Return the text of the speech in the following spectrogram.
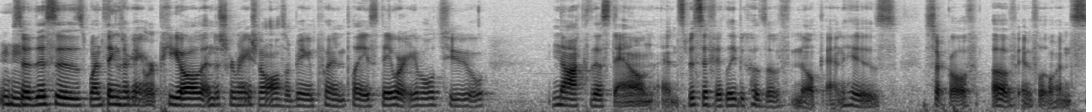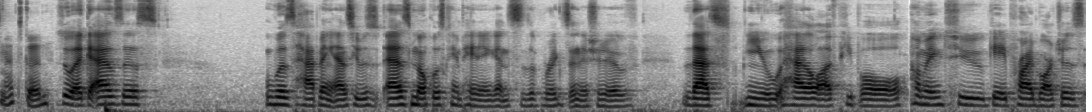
Mhm. So this is when things are getting repealed and discrimination laws are being put in place. They were able to knock this down, and specifically because of Milk and his circle of, of influence. That's good. So like as this was happening, as he was as Milk was campaigning against the Briggs Initiative, that's you had a lot of people coming to gay pride marches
